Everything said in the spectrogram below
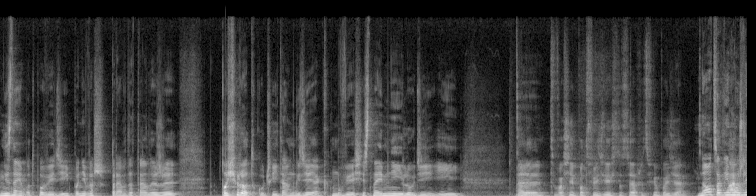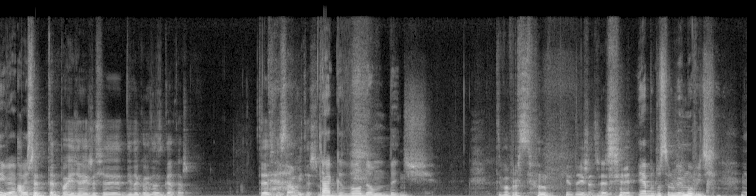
nie znają odpowiedzi, ponieważ prawda ta leży po środku, czyli tam, gdzie, jak mówiłeś, jest najmniej ludzi i Ale e, ty właśnie potwierdziłeś to, co ja przed chwilą powiedziałem. no całkiem a, możliwe, a bo jestem... przedtem powiedziałeś, że się nie do końca zgadzasz. To jest niesamowite, Tak wodą być. Ty po prostu od rzeczy. Ja po prostu lubię mówić. Nie,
